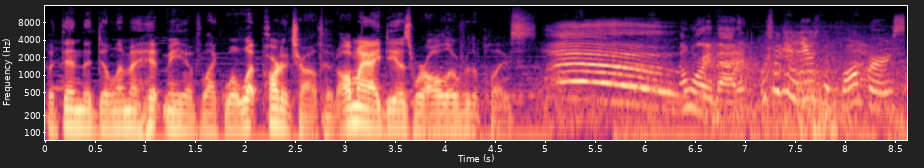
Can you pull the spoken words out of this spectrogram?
But then the dilemma hit me of like, well, what part of childhood? All my ideas were all over the place. Don't worry about it. Wish we could use the bumpers.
